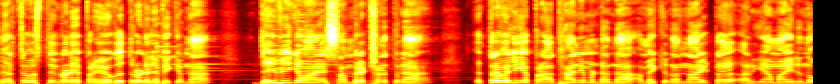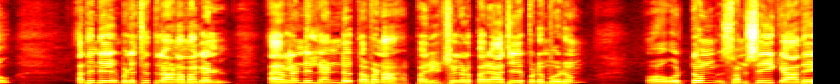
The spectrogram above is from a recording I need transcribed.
നേർച്ചവസ്തുക്കളുടെ പ്രയോഗത്തിലൂടെ ലഭിക്കുന്ന ദൈവികമായ സംരക്ഷണത്തിന് എത്ര വലിയ പ്രാധാന്യമുണ്ടെന്ന് അമ്മയ്ക്ക് നന്നായിട്ട് അറിയാമായിരുന്നു. അതിന്റെ വെളിച്ചത്തിലാണ് മകൾ അയർലൻഡിൽ രണ്ട് തവണ പരീക്ഷകൾ പരാജയപ്പെടുമ്പോഴും ഒട്ടും സംശയിക്കാതെ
